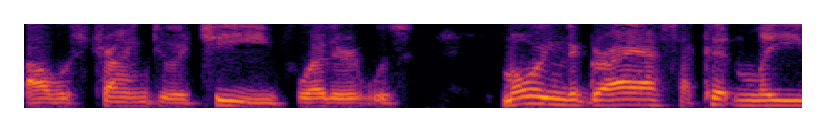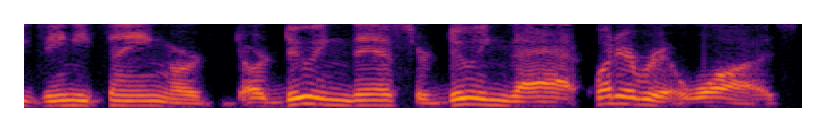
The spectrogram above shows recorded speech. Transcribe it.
I was trying to achieve, whether it was mowing the grass, I couldn't leave anything, or or doing this or doing that, whatever it was.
